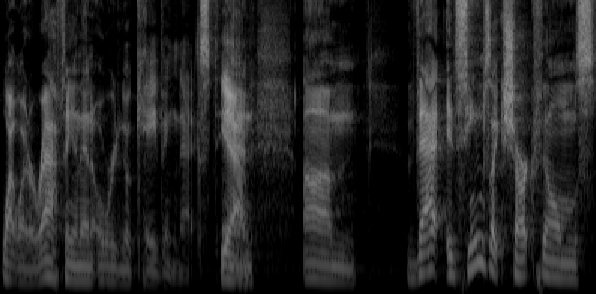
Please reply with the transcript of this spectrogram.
whitewater rafting and then, oh, we're gonna go caving next. Yeah. And um that it seems like shark films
